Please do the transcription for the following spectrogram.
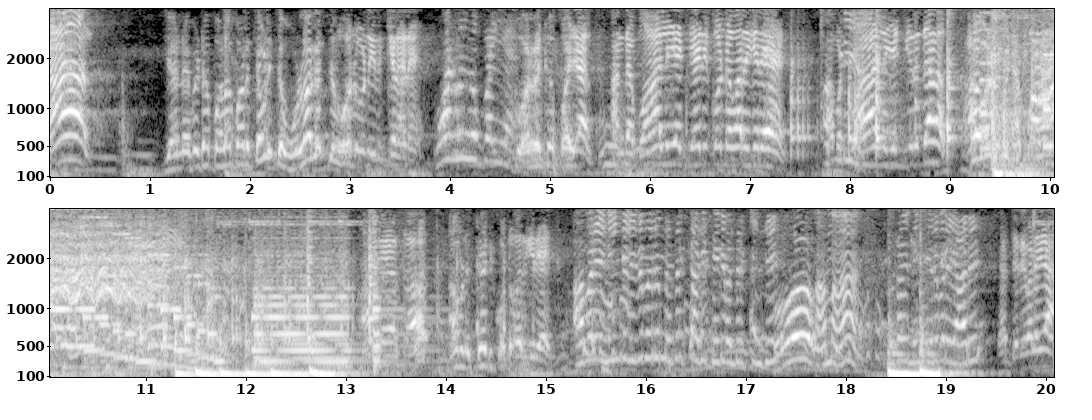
ஆனால் என்னை விட பலப்படுத்தவன் இந்த உலகத்தில் ஒருவன் இருக்கிறானே. குரங்கு பையன். அந்த வாலியை தேடிக்கொண்டு வருகிறேன். அவன் வாலி எங்கிருந்தாலும் அவனை தேடிக்கொண்டு வருகிறேன். அவரை நீங்கள் இருவரும் எதற்காக தேடி வந்திருக்கீங்க? ஆமா. நீங்க இருவரும் யாரு? நான் தெரியவில்லையா?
